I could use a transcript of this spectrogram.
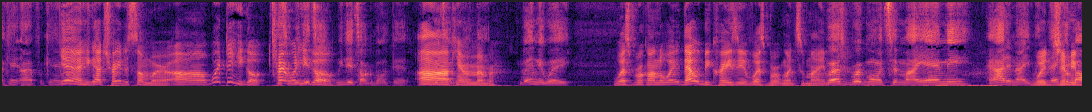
I can't. I can't. Yeah, he got traded somewhere. Uh, where did he go? Where did he did talk- go? we did talk about that. Uh, I can't remember. that. But anyway, Westbrook on the way. That would be crazy if Westbrook went to Miami Westbrook going to Miami, and I did not even with think Jimmy about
